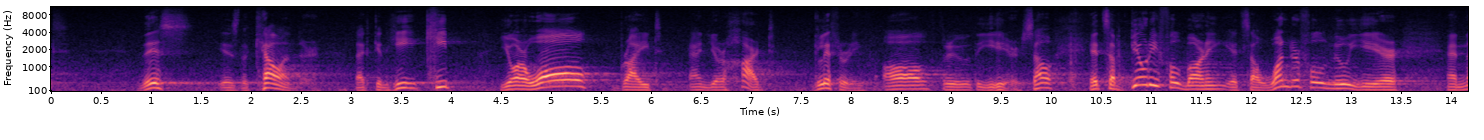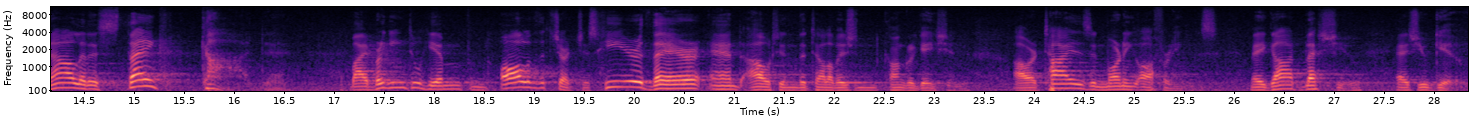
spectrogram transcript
This is the calendar that can he- keep your wall bright and your heart glittering all through the year. So it's a beautiful morning. It's a wonderful new year. And now let us thank God by bringing to him from all of the churches, here, there, and out in the television congregation, our tithes and morning offerings. May God bless you as you give.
